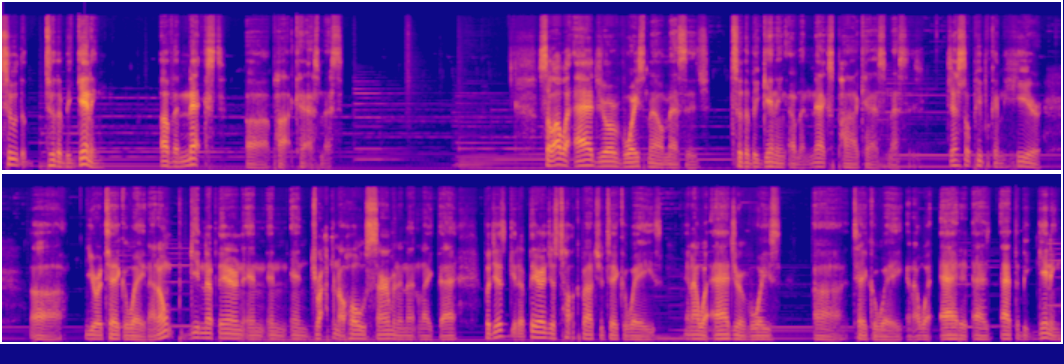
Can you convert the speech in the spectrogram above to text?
to the to the beginning of the next uh, podcast message. So I will add your voicemail message to the beginning of the next podcast message, just so people can hear uh, your takeaway. Now, don't getting up there and, and and and dropping a whole sermon and nothing like that, but just get up there and just talk about your takeaways, and I will add your voice uh, takeaway, and I will add it as at the beginning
